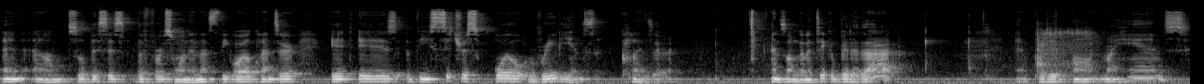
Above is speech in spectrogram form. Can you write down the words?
And um, so this is the first one, and that's the oil cleanser. It is the Citrus Oil Radiance Cleanser. And so I'm gonna take a bit of that and put it on my hands.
